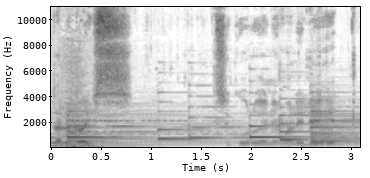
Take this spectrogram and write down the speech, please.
Madala guys. Siguro yun ay maliliit.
